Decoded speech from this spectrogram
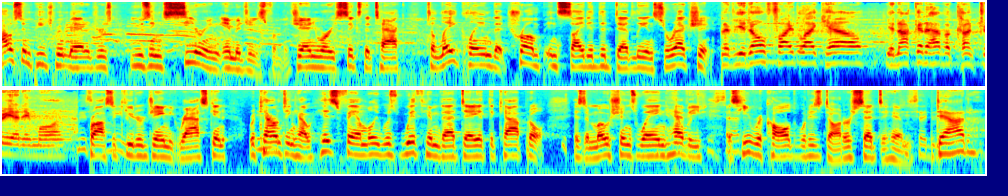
House impeachment managers using searing images from the January 6th attack to lay claim that Trump incited the deadly insurrection. If you don't fight like hell, you're not going to have a country anymore. Prosecutor Jamie Raskin recounting how his family was with him that day at the Capitol, his emotions weighing heavy as he recalled what his daughter said to him. He said, Dad,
